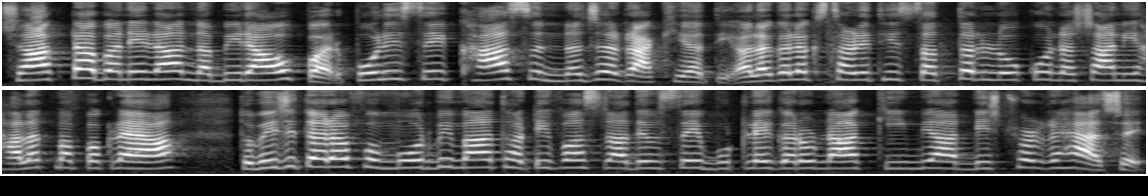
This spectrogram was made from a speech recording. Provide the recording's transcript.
ચાકટા બનેલા નબીરાઓ પર પોલીસે ખાસ નજર રાખી હતી. અલગ અલગ સ્થળેથી સત્તર લોકો નશાની હાલતમાં પકડાયા. તો બીજી તરફ મોરબીમાં થર્ટી ફર્સ્ટના દિવસે બુટલેગરોના કિમિયા નિષ્ફળ રહ્યા છે.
